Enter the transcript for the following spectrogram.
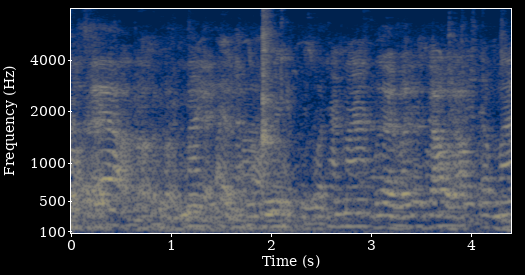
บ่บอกบ่ใช่จิมาเปิดมามันจะปวดทันมาเมื่อยวันเช้าแล้วจะมา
